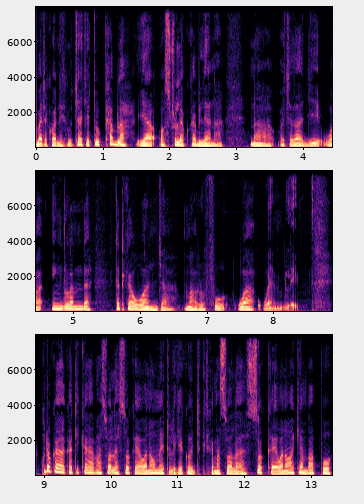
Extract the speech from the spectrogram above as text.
ambayo itakuwa ni siku chache tu kabla ya Australia kukabiliana na wachezaji wa England katika uwanja maarufu wa Wembley. Kutoka katika masuala ya soka ya wanaume, tuelekea katika masuala ya soka ya wanawake ambapo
